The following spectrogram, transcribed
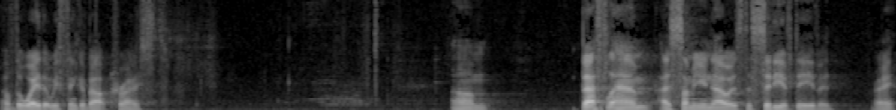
of the way that we think about Christ. Um, Bethlehem, as some of you know, is the city of David, right?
